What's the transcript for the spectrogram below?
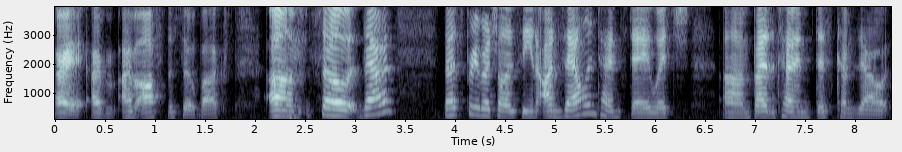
all right i'm i'm off the soapbox um so that's that's pretty much all i've seen on valentine's day which um by the time this comes out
